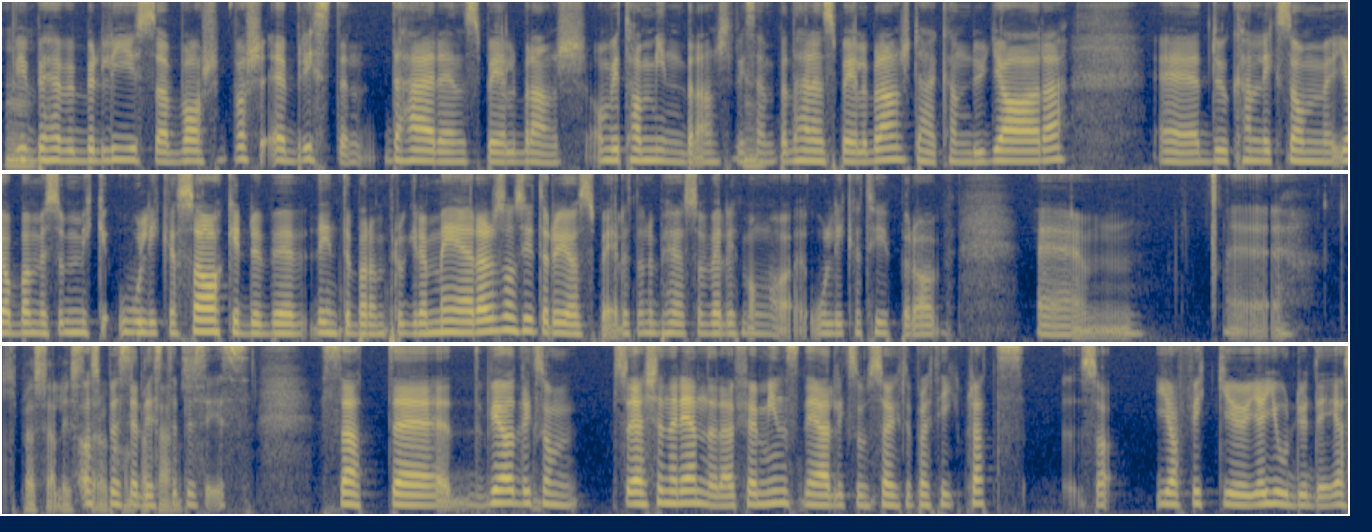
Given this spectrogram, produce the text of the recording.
Vi mm. behöver belysa vars, vars är bristen. Det här är en spelbransch. Om vi tar min bransch till Mm. exempel. Det här är en spelbransch, det här kan du göra. Eh, du kan liksom jobba med så mycket olika saker. Du behöver, det är inte bara en programmerare som sitter och gör spel, utan det behövs så väldigt många olika typer av ehm, eh, Specialister och specialister, kompetens. precis. Så att eh, vi har liksom, så jag känner igen det där, för jag minns när jag liksom sökte praktikplats, så jag fick ju, jag gjorde ju det, jag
